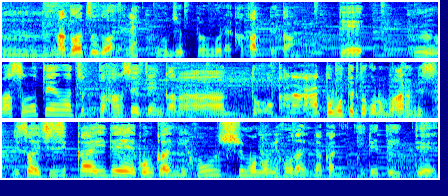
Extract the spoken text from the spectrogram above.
うん、まあドア2ドアでね、40分ぐらいかかってたので、うん、まあその点はちょっと反省点かな、どうかなと思ってるところもあるんです。実は1次会で今回日本酒も飲み放題の中に入れていて、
